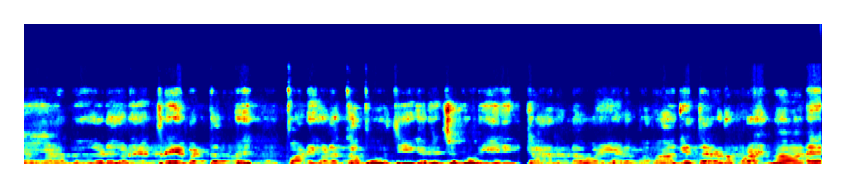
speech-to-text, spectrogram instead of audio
ഞങ്ങളെ വീടുകളെ എത്രയും പെട്ടെന്ന് പണികളൊക്കെ പൂർത്തീകരിച്ച് കുടിയിരിക്കാനുള്ള വഴി എളുപ്പമാക്കി തരണം റഹ്മാനെ.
